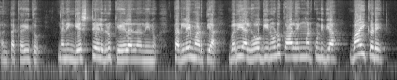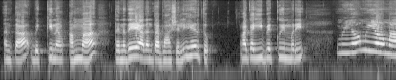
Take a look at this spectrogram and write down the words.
ಅಂತ ಕರೀತು. ನಾನು ಹಿಂಗೆ ಎಷ್ಟು ಹೇಳಿದ್ರು ಕೇಳಲ್ಲ ನೀನು. ತರಲೆ ಮಾಡ್ತೀಯ? ಬರೀ ಅಲ್ಲಿ ಹೋಗಿ ನೋಡು ಕಾಲು ಹೆಂಗೆ ಮಾಡ್ಕೊಂಡಿದ್ಯಾ? ಬಾ ಈ ಕಡೆ ಅಂತ ಬೆಕ್ಕಿನ ಅಮ್ಮ ತನ್ನದೇ ಆದಂಥ ಭಾಷೆಯಲ್ಲಿ ಹೇಳ್ತು. ಆಗ ಈ ಬೆಕ್ಕು ಇನ್ ಮರಿ ಮಿಯಾ ಮಿಯಾವ್ ಮಾ.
